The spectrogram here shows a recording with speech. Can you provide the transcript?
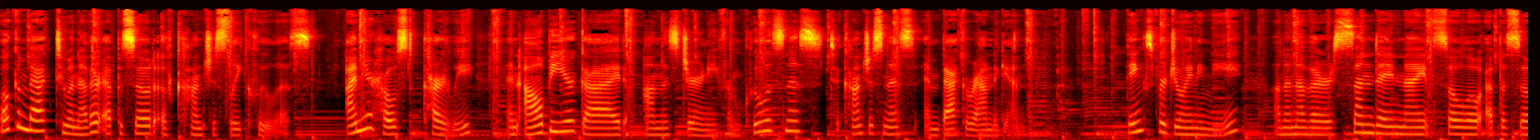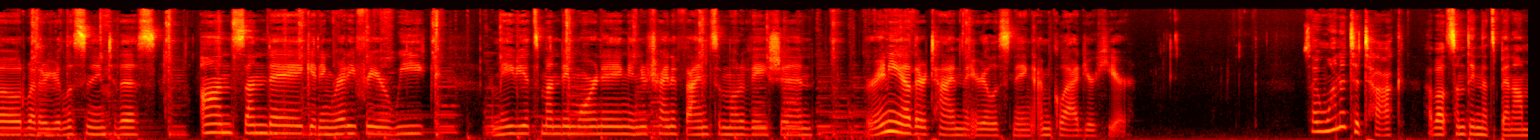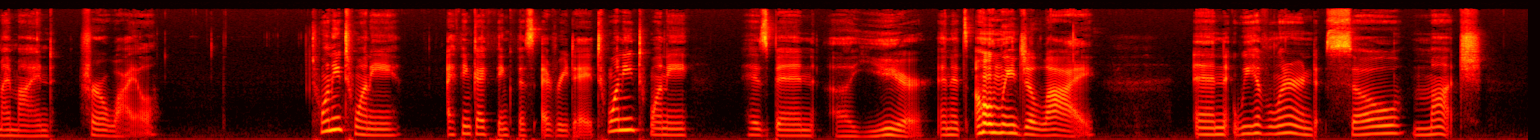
Welcome back to another episode of Consciously Clueless. I'm your host, Carly, and I'll be your guide on this journey from cluelessness to consciousness and back around again. Thanks for joining me on another Sunday night solo episode, whether you're listening to this on Sunday, getting ready for your week, or maybe it's Monday morning and you're trying to find some motivation, or any other time that you're listening, I'm glad you're here. So, I wanted to talk about something that's been on my mind for a while. 2020, I think I think this every day. 2020 has been a year and it's only July. And we have learned so much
